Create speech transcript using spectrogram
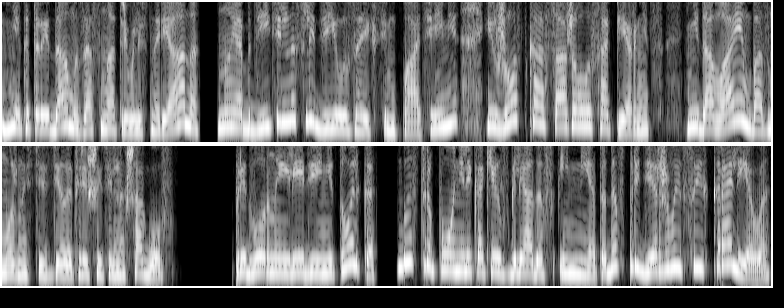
Некоторые дамы засматривались на Риана, но я бдительно следила за их симпатиями и жестко осаживала соперниц, не давая им возможности сделать решительных шагов. Придворные леди не только быстро поняли, каких взглядов и методов придерживается их королева,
